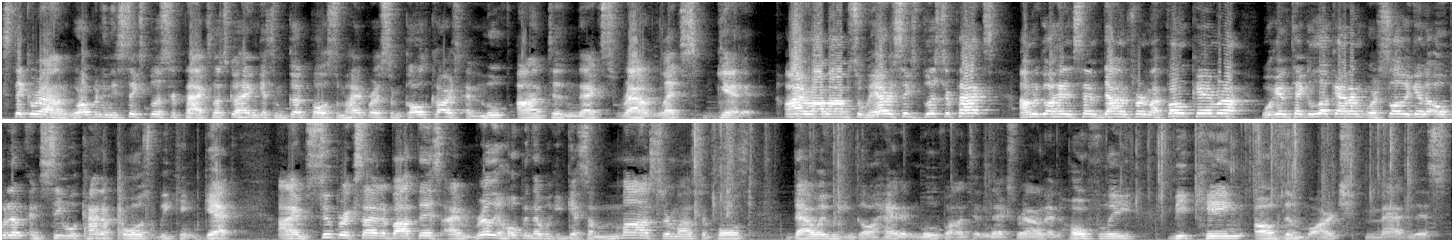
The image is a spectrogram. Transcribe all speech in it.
stick around. We're opening these six blister packs. Let's go ahead and get some good pulls, some hyper, some gold cards, and move on to the next round. Let's get it. Alright, Rob Mob, so we have our six blister packs. I'm going to go ahead and set them down in front of my phone camera. We're going to take a look at them. We're slowly going to open them and see what kind of pulls we can get. I'm super excited about this. I'm really hoping that we can get some monster, monster pulls. That way we can go ahead and move on to the next round and hopefully be king of the March Madness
